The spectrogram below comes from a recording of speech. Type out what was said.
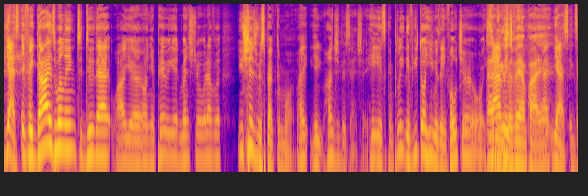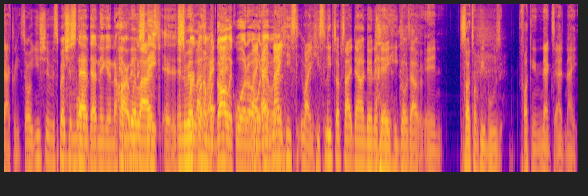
yes, if a guy is willing to do that while you're on your period, menstrual, whatever, you should respect him more, right? You hundred percent should. He is completely. If you thought he was a vulture or a That savage, a vampire. uh, yes, exactly. So you should respect. You should stab that nigga in the heart with a realize- steak and and sprinkle realize, him right, with garlic at- water or like, whatever. At night, he's like he sleeps upside down during the day. He goes out and sucks on people's fucking necks at night.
